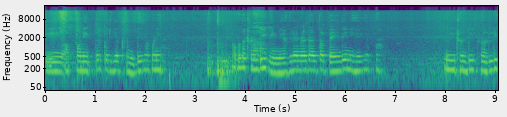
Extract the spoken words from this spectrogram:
ਤੇ ਆਪਾਂ ਨੇ ਇੱਧਰ ਕਰੀਆ ਠੰਡੀ ਆਪਣੀ ਆਪਾਂ ਤਾਂ ਠੰਡੀ ਪੀਂਦੇ ਆ ਫਿਰ ਇੰਨਾ ਟਾਈਮ ਤਾਂ ਪੈਂਦੇ ਨਹੀਂ ਹੈਗੇ ਆਪਾਂ। ਇਹ ਠੰਡੀ ਕਰ ਲਈ।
